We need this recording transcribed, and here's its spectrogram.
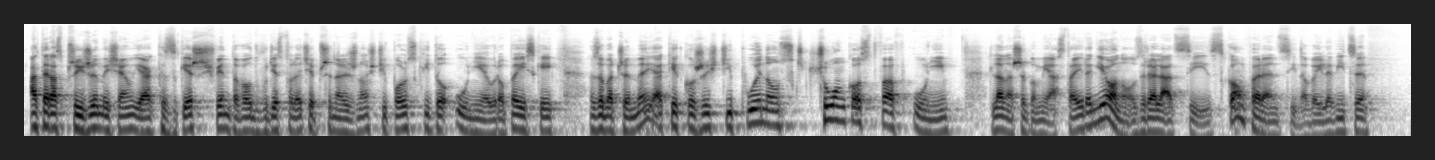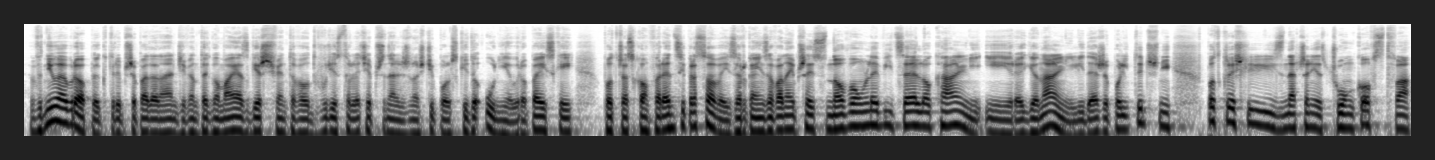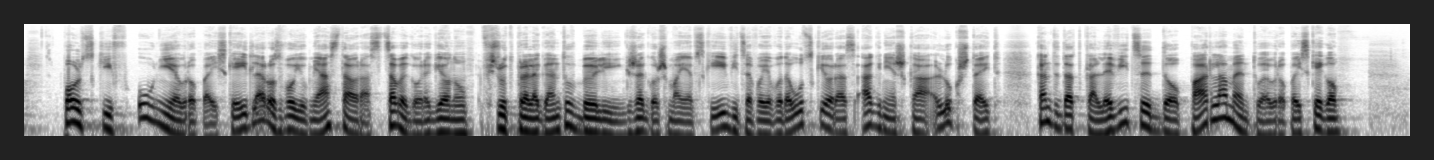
A teraz przyjrzymy się, jak Zgierz świętował dwudziestolecie przynależności Polski do Unii Europejskiej. Zobaczymy, jakie korzyści płyną z członkostwa w Unii dla naszego miasta i regionu z relacji z konferencji Nowej Lewicy. W Dniu Europy, który przypada na 9 maja, Zgierz świętował dwudziestolecie przynależności Polski do Unii Europejskiej. Podczas konferencji prasowej zorganizowanej przez Nową Lewicę lokalni i regionalni liderzy polityczni podkreślili znaczenie członkowstwa Polski w Unii Europejskiej dla rozwoju miasta oraz całego regionu. Wśród prelegentów byli Grzegorz Majewski, wicewojewoda łódzki oraz Agnieszka Luksztejt, kandydatka lewicy do Parlamentu Europejskiego.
